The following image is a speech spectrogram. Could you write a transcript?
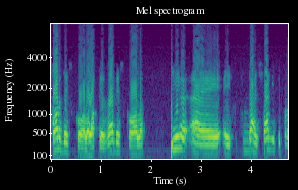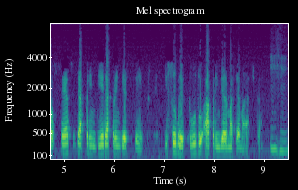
fora da escola ou apesar da escola, ter, é, é, se engajar nesse processo de aprender e aprender sempre e, sobretudo, aprender matemática. Uhum.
